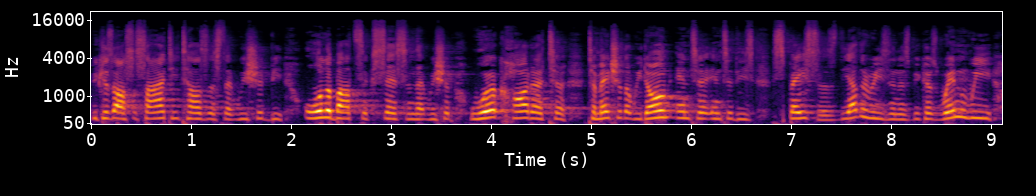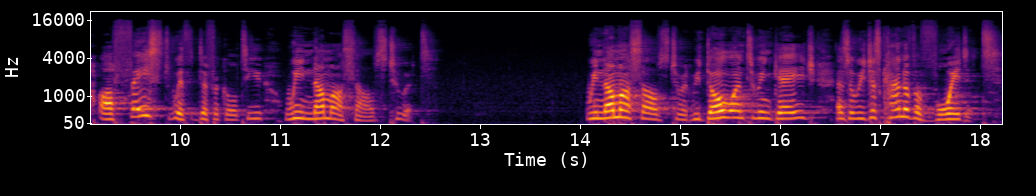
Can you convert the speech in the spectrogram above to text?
because our society tells us that we should be all about success and that we should work harder to, to make sure that we don't enter into these spaces. The other reason is because when we are faced with difficulty, we numb ourselves to it. We numb ourselves to it. We don't want to engage, and so we just kind of avoid it.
